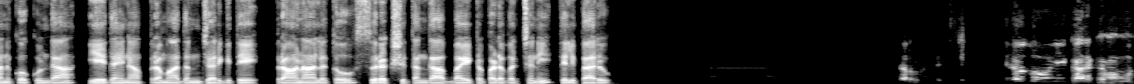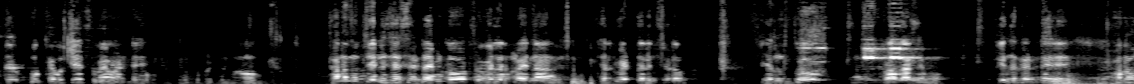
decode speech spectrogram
అనుకోకుండా ఏదైనా ప్రమాదం జరిగితే ప్రాణాలతో సురక్షితంగా బయటపడవచ్చని తెలిపారు. ఈరోజు ఈ కార్యక్రమం ముఖ్య ఉద్దేశం ఏమంటే మనము జర్నీ చేసే టైంలో టూ వీలర్ పైన హెల్మెట్ ధరించడం ఎంతో ప్రాధాన్యము. ఎందుకంటే మనం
